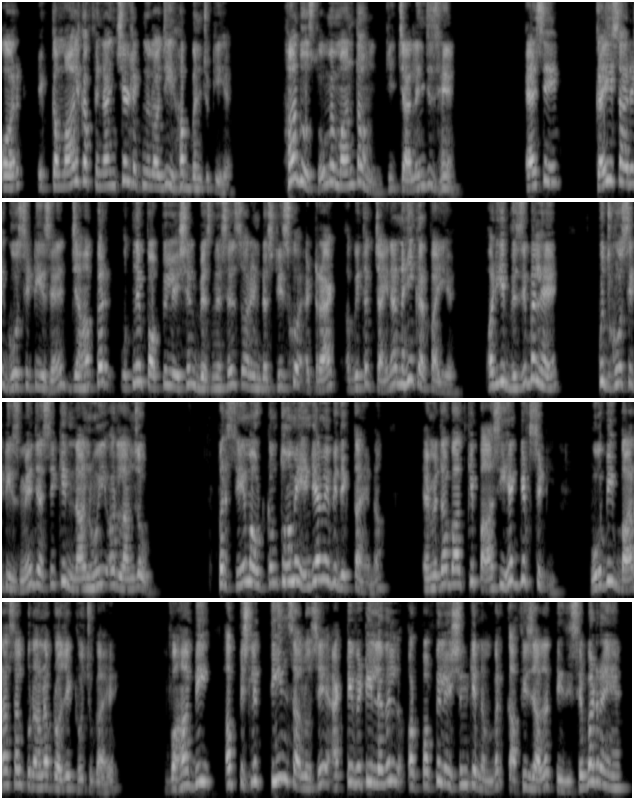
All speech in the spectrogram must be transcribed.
और एक कमाल का फाइनेंशियल टेक्नोलॉजी हब बन चुकी है। हाँ दोस्तों, मैं मानता हूँ कि चैलेंजेस हैं। ऐसे कई सारे गो सिटीज़ हैं जहाँ पर उतने पॉपुलेशन बिजनेसेस और इंडस्ट्रीज़ को अट्रैक्ट अभी तक चाइना नहीं कर पाई है। और ये विजिबल है कुछ गो सिटीज़ में, जैसे कि नानहुई और लांजो पर सेम आउटकम तो हमें इंडिया में भी दिखता है ना। अहमदाबाद के पास ही है गिफ्ट सिटी वो भी 12 साल पुराना प्रोजेक्ट हो चुका है। वहाँ भी अब पिछले तीन सालों से एक्टिविटी लेवल और पॉपुलेशन के नंबर काफ़ी ज़्यादा तेज़ी से बढ़ रहे हैं।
